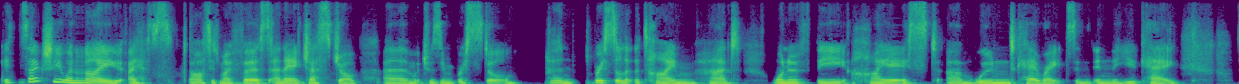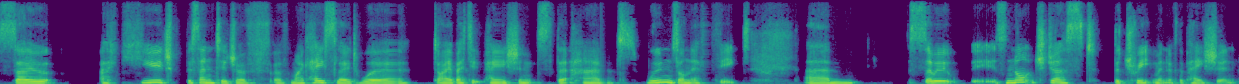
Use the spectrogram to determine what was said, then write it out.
It's actually when I, I started my first NHS job, um, which was in Bristol And Bristol at the time had one of the highest um, wound care rates in, in the UK. So a huge percentage of, of my caseload were diabetic patients that had wounds on their feet. Um, so it, it's not just the treatment of the patient.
